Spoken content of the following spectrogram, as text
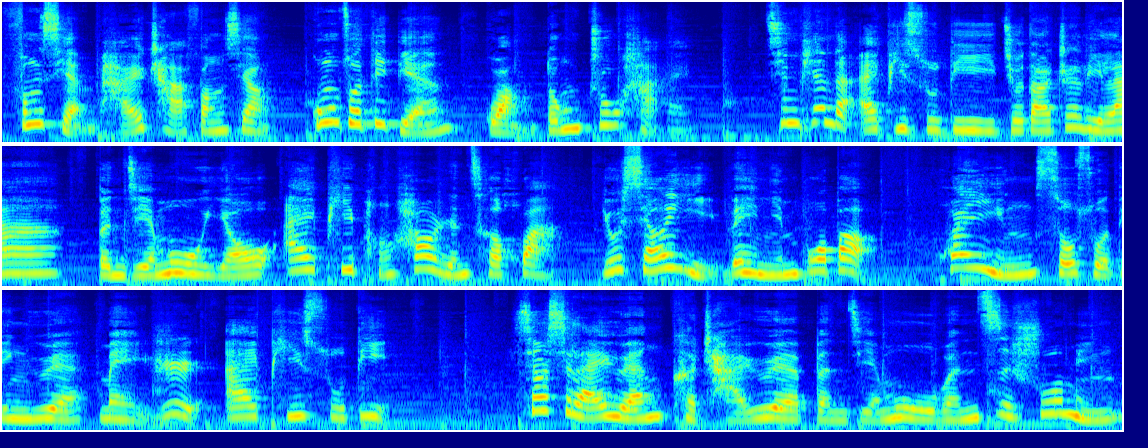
风险排查方向，工作地点广东珠海。今天的 IP 速递就到这里啦！本节目由 IP 彭浩人策划，由小乙为您播报。欢迎搜索订阅每日 IP 速递。消息来源可查阅本节目文字说明。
